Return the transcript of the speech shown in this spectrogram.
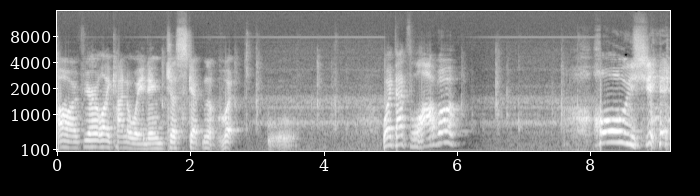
Oh, if you're, like, kind of waiting, just skip... What? Wait, that's lava? Holy shit!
